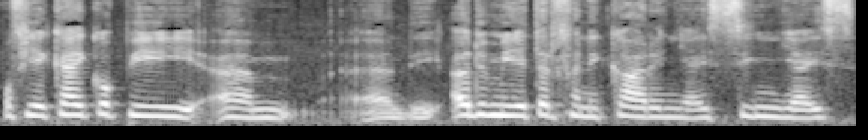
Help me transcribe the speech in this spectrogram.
of jy kyk op die ehm um, die odometer van die kar en jy sien jy's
